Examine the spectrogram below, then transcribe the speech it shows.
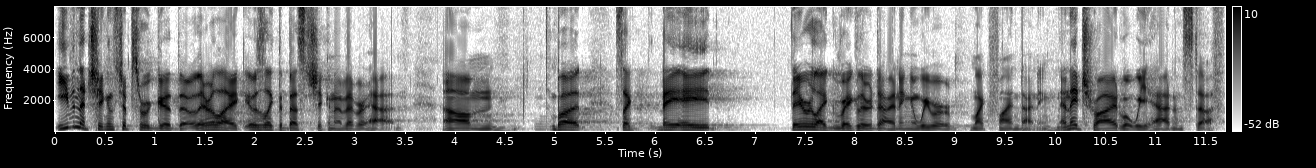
even the chicken strips were good though. They were like, it was like the best chicken I've ever had. Um, but it's like they ate, they were like regular dining, and we were like fine dining. And they tried what we had and stuff.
